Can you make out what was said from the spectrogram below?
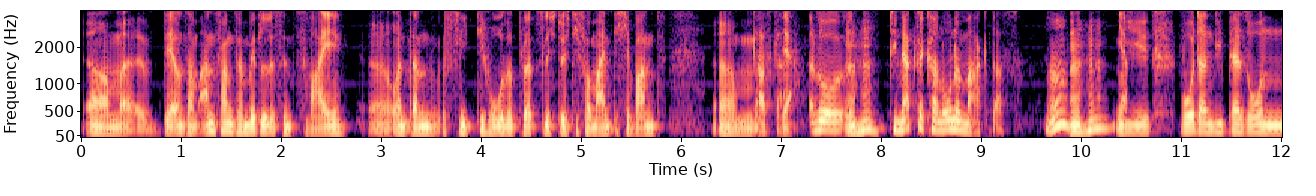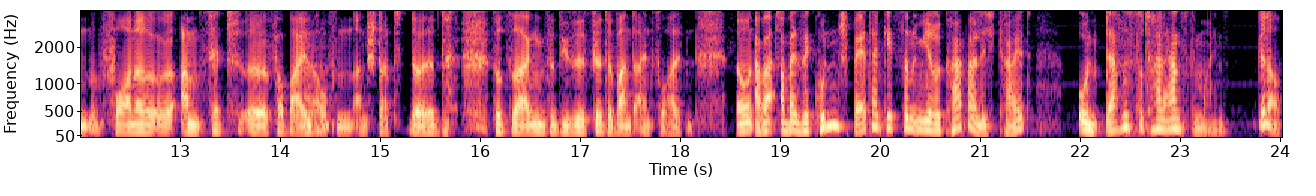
ähm, der uns am Anfang vermittelt, es sind zwei, äh, und dann fliegt die Hose plötzlich durch die vermeintliche Wand. Ähm, klar. Ja. Also mhm. die nackte Kanone mag das. Ne? Mhm, ja. die, wo dann die Personen vorne äh, am Set äh, vorbeilaufen, mhm. anstatt äh, sozusagen diese vierte Wand einzuhalten. Und, aber, und, aber Sekunden später geht's dann um ihre Körperlichkeit und das ist total ernst gemeint. Genau.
